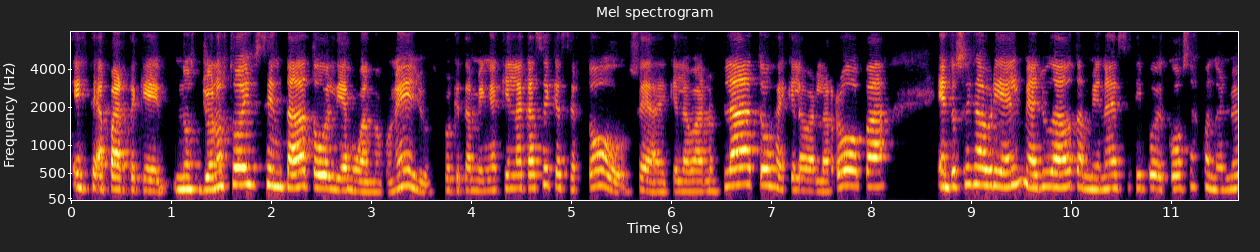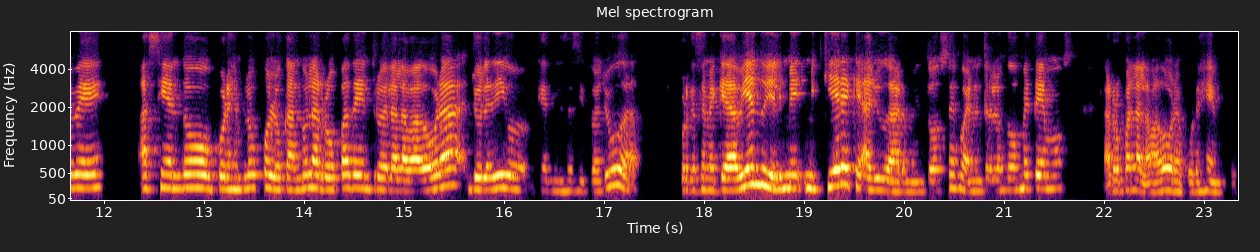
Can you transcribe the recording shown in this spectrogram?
este, aparte que no, yo no estoy sentada todo el día jugando con ellos, porque también aquí en la casa hay que hacer todo, o sea, hay que lavar los platos, hay que lavar la ropa. Entonces Gabriel me ha ayudado también a ese tipo de cosas cuando él me ve haciendo, por ejemplo, colocando la ropa dentro de la lavadora, yo le digo que necesito ayuda, porque se me queda viendo y él me, quiere que ayudarme. Entonces, bueno, entre los dos metemos la ropa en la lavadora, por ejemplo.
